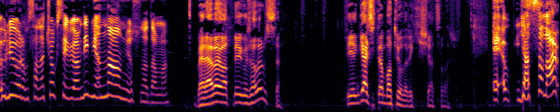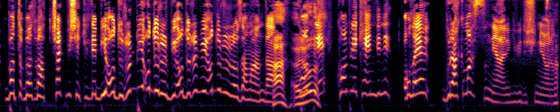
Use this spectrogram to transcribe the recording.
ölüyorum sana çok seviyorum deyip yanına almıyorsun adamı. Beraber batmaya göz alır mısın sen? Diyelim gerçekten batıyorlar iki kişi yatsalar. E, yatsalar bat, bat- batacak bir şekilde bir o durur bir o durur bir o durur bir o durur o zaman da. Ha, öyle komple, olur. Komple kendini olaya bırakmazsın yani gibi düşünüyorum.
